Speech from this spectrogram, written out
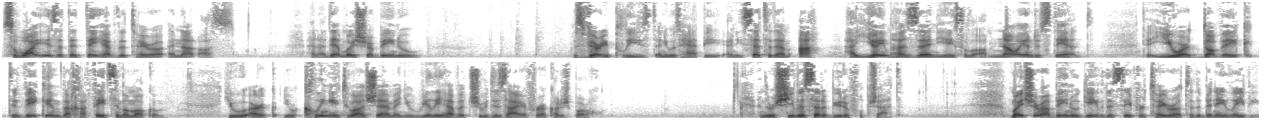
So why is it that they have the Torah and not us? And Adet Moshe Rabbeinu was very pleased and he was happy, and he said to them, Ah, Hayyim Hazen Yesalam. Now I understand that you are Davek Devekim V'chafetzim B'makom. You are you're clinging to Hashem and you really have a true desire for Hakadosh Baruch Hu. And the Rashiva said a beautiful pshat. Moshe Rabbeinu gave the Sefer Torah to the Bnei Levi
